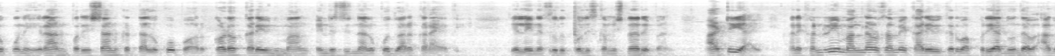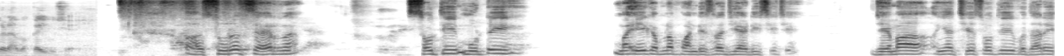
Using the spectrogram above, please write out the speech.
લોકોને હેરાન પરેશાન કરતા લોકો પર કડક કરેવીની માંગ ઇન્ડસ્ટ્રીઝના લોકો દ્વારા કરાઈ હતી. તે લઈને સુરત પોલીસ કમિશનરે પણ આરટીઆઈ અને ખંડણી માંગનારો સામે કાર્યવાહી કરવા ફરિયાદ નોંધાવવા આગળ આવવા કહ્યું છે. સુરત શહેરના સૌથી મોટીમાં એક આપણા પાંડેસરા જીઆઈડીસી છે, જેમાં અહીંયા છસોથી વધારે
